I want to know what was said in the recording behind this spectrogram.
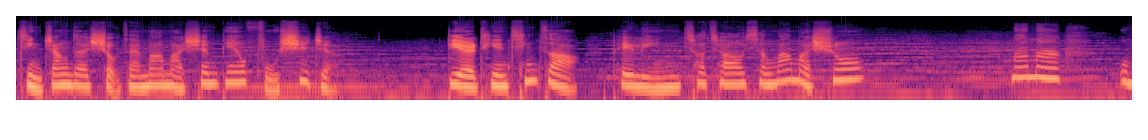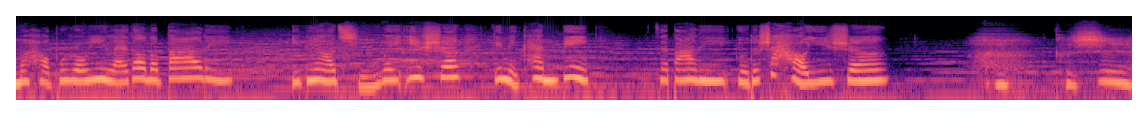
紧张的守在妈妈身边服侍着。第二天清早，佩林悄悄向妈妈说：“妈妈，我们好不容易来到了巴黎，一定要请一位医生给你看病。在巴黎有的是好医生。”可是，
